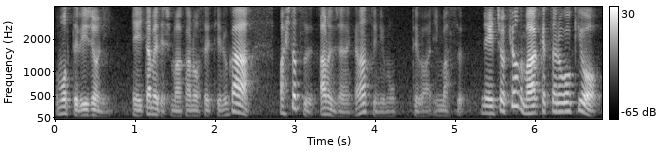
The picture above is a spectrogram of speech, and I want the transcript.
思っている以上に痛めてしまう可能性っていうのが一つあるんじゃないかなというふうに思ってはいます。で一応今日のマーケットの動きを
